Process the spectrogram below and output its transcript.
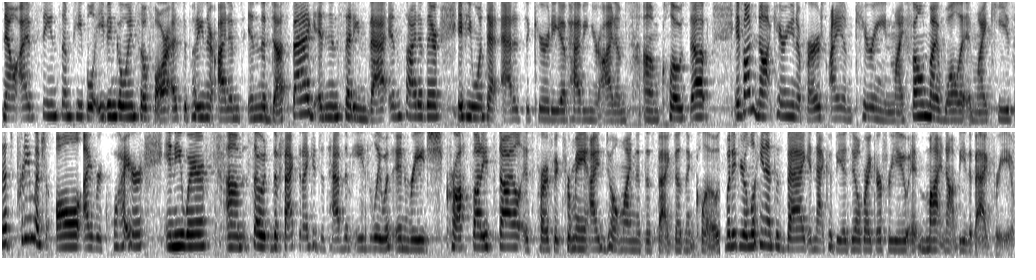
Now I've seen some people even going so far as to putting their items in the dust bag and then setting that inside of there if you want that added security of having your items um, closed up. If I'm not carrying a purse, I am carrying my phone, my wallet, and my keys. That's pretty much all I require anywhere. Um, so the fact that I could just have them easily within reach, crossbodied style is perfect for me. I don't mind that this bag doesn't close. But if you're looking at this bag and that could be a deal breaker for you, it might not be the bag for you.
